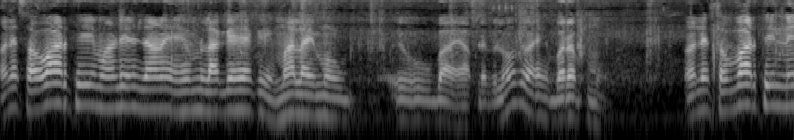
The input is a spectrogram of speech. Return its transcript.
અને સવારથી માંડીને જાણે એમ લાગે છે કે હિમાલયમાં ઊભા છે આપણે. પેલું શું બરફમાં. અને સવારથી ને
